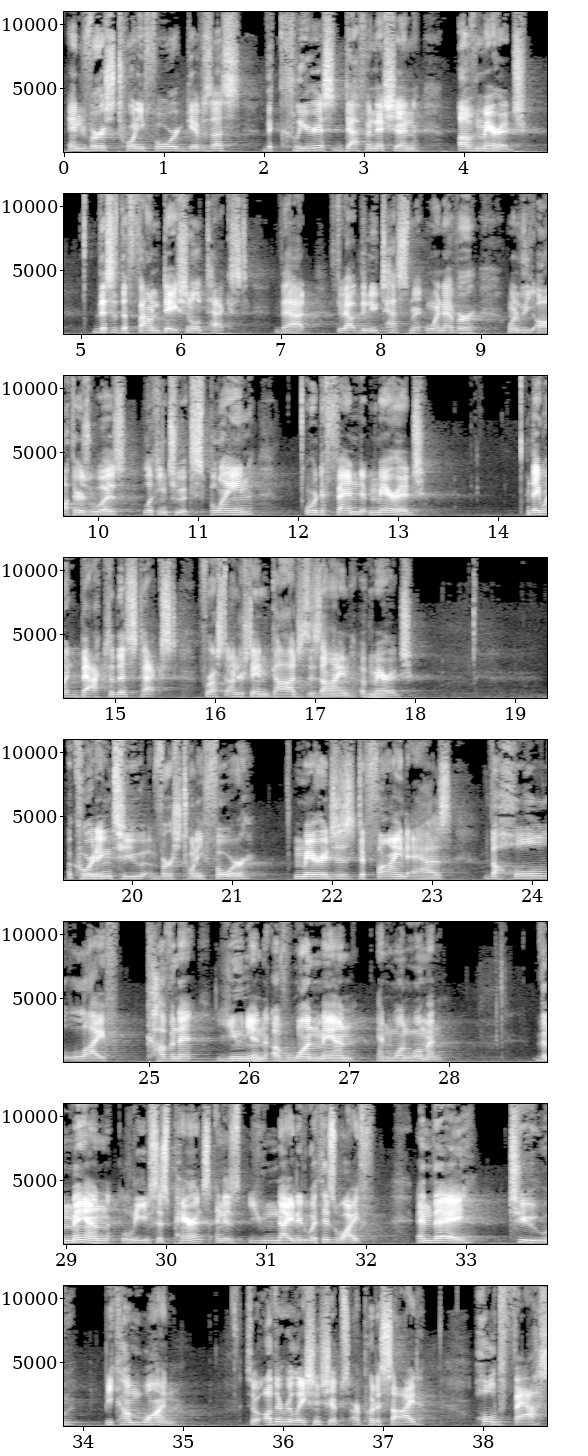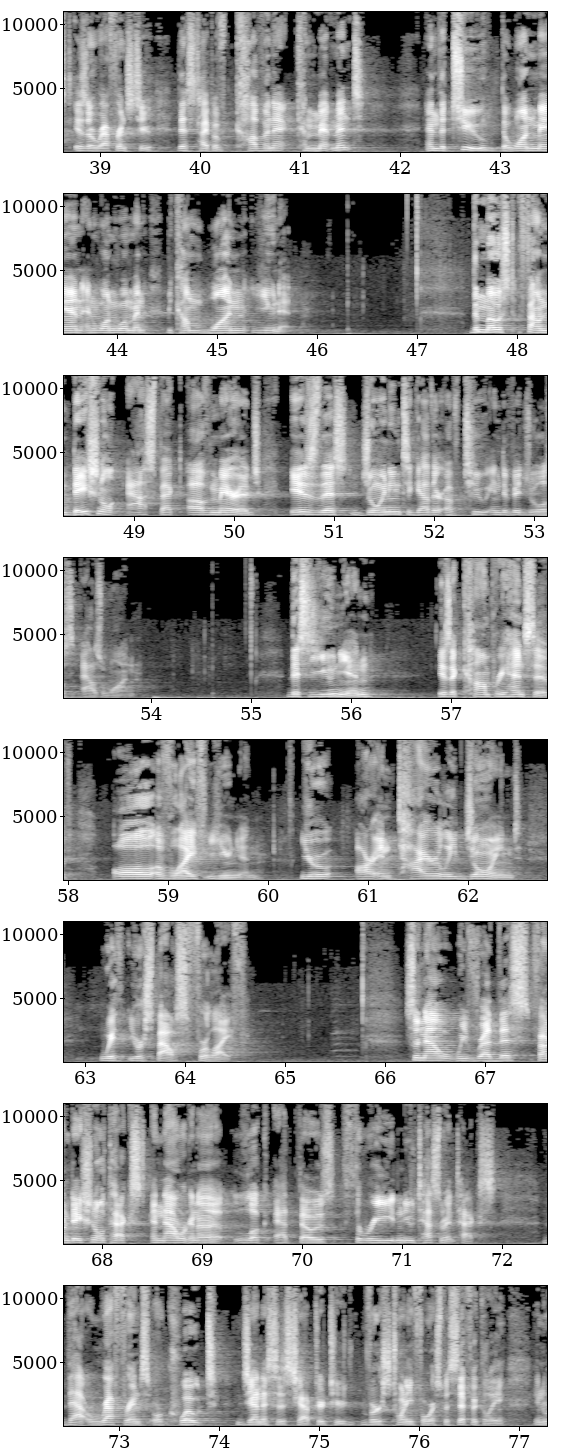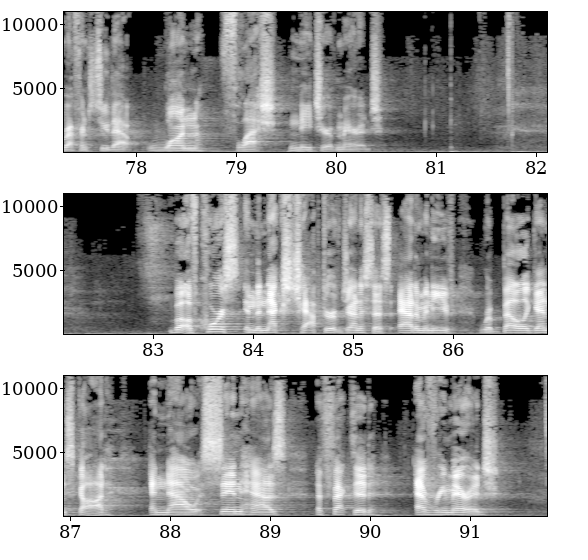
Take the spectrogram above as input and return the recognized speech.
and verse 24 gives us the clearest definition of marriage. This is the foundational text that throughout the New Testament, whenever one of the authors was looking to explain or defend marriage, they went back to this text for us to understand God's design of marriage. According to verse 24, marriage is defined as the whole life covenant union of one man and one woman. The man leaves his parents and is united with his wife, and they, two, become one. So other relationships are put aside. Hold fast is a reference to this type of covenant commitment, and the two, the one man and one woman, become one unit. The most foundational aspect of marriage is this joining together of two individuals as one. This union is a comprehensive, all of life union. You are entirely joined with your spouse for life. So now we've read this foundational text, and now we're going to look at those three New Testament texts that reference or quote Genesis chapter 2, verse 24 specifically in reference to that one flesh nature of marriage. But of course, in the next chapter of Genesis, Adam and Eve rebel against God, and now sin has affected every marriage.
